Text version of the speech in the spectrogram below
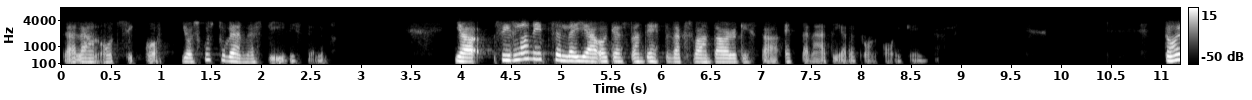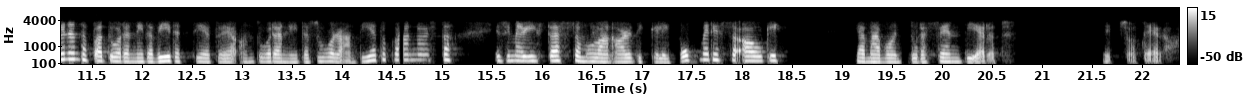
täällä on otsikko, joskus tulee myös tiivistelmä. Ja silloin itselle jää oikeastaan tehtäväksi vain tarkistaa, että nämä tiedot on oikein. Toinen tapa tuoda niitä viitetietoja on tuoda niitä suoraan tietokannoista. Esimerkiksi tässä mulla on artikkeli PubMedissa auki, ja mä voin tuoda sen tiedot nyt Soteroon.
